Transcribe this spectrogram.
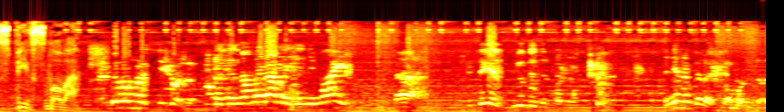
з півслова. Ты номерами занимаешься? Да. Ты люди Мені набирай можна.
